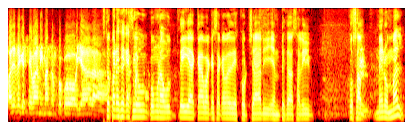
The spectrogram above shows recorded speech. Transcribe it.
parece que se va animando un poco ya la... Esto parece que ha sido como una botella cava que se acaba de descorchar y empieza a salir cosas mm. menos mal,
